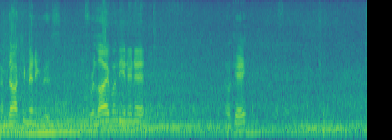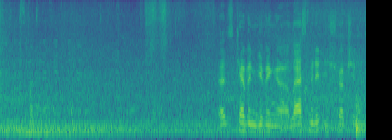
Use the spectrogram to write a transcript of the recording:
I'm documenting this. We're live on the internet. Okay? That's Kevin giving uh, last minute instructions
